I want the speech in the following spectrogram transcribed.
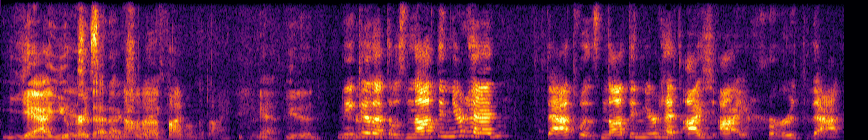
yeah, you It's heard that a, actually. Uh, five on the die. Yeah, you did. You Nika, heard that was not in your head. That was not in your head. I I heard that.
